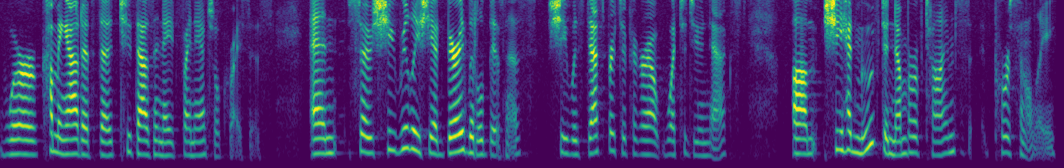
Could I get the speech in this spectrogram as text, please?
were coming out of the 2008 financial crisis. And so she really she had very little business. She was desperate to figure out what to do next. Um, she had moved a number of times personally.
